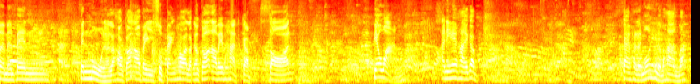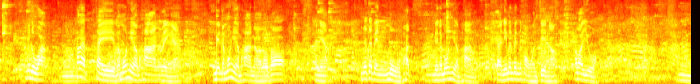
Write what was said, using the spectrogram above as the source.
เหมือนมันเป็นเป็นหมูนะแล้วเขาก็เอาไปชุบแป้งทอด แล้วก็เอาไปผัดกับซอสเปรี้ยวหวาน อันนี้คล้ายๆกับไก่ผัดมะม่วงหิมพานต์ปะไม่รู้อะถ้าแบบใส่มะม่วงหิมพานต์อะไรเงี้ยเม็ดมะม่วงหิมพานต์เนาะแล้วก็อันเนี้ยน่าจะเป็นหมูผัดเม็ดมะม่วงหิมพานต์แต่อันนี้มันเป็นของคนจีนเนาะอร่อยอยู่อืม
